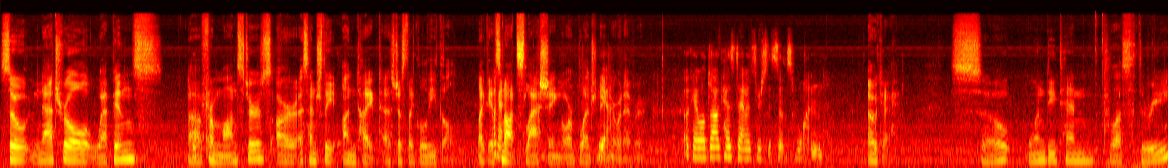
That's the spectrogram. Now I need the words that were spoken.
so natural weapons uh, Okay. from monsters are essentially untyped as just like lethal. Like it's Okay. not slashing or bludgeoning Yeah. or whatever. Okay. Well, dog has damage resistance one. Okay. So 1d10 plus 3.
